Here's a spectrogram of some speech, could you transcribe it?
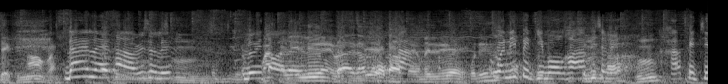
เด็กข้างนอกก่อน ได้เลยค่ะพี่ชลิด ลุยต่อวาดเลไปยเรื่อยๆได้ครับผม ต่อเติมไปเรื่อยวันนี้วันนี้ปิดกี่โมงคะพี่ชลิดคะปิดจิ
